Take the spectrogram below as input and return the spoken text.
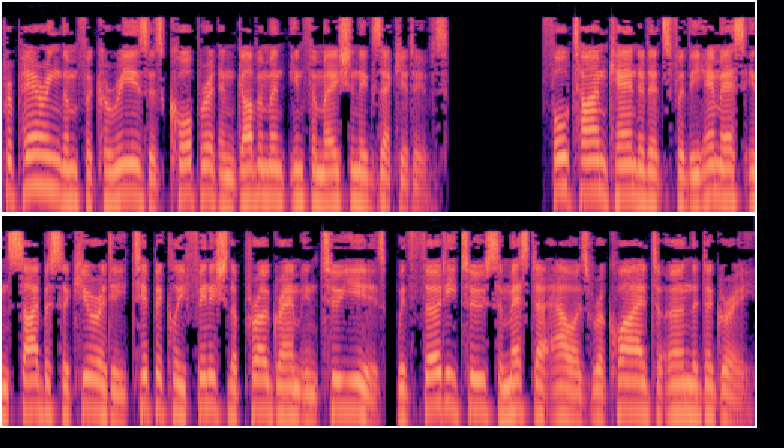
preparing them for careers as corporate and government information executives. Full-time candidates for the MS in cybersecurity typically finish the program in two years, with 32 semester hours required to earn the degree.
